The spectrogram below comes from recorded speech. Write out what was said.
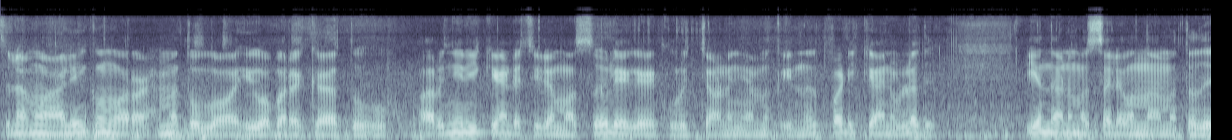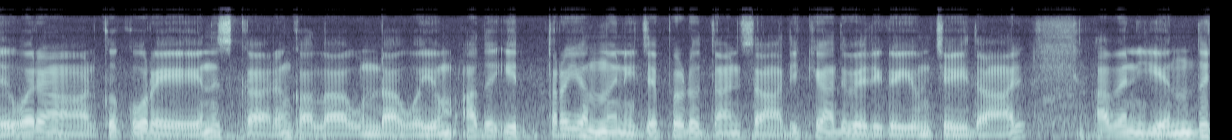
അസ്സാമു അലൈക്കും വറഹമത്തല്ലാഹി വബർക്കാത്തുഹു അറിഞ്ഞിരിക്കേണ്ട ചില മസലകളെക്കുറിച്ചാണ് നമുക്ക് ഇന്ന് പഠിക്കാനുള്ളത്. എന്താണ് മസല ഒന്നാമത്തത്? ഒരാൾക്ക് കുറേ നിസ്കാരം കല ഉണ്ടാവുകയും അത് ഇത്രയൊന്ന് നിജപ്പെടുത്താൻ സാധിക്കാതെ വരികയും ചെയ്താൽ അവൻ എന്തു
